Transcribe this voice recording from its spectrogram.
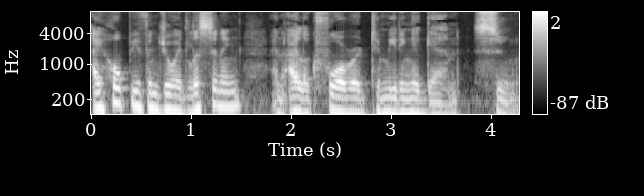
I hope you've enjoyed listening, and I look forward to meeting again soon.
